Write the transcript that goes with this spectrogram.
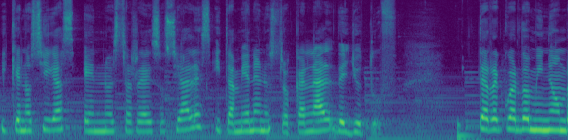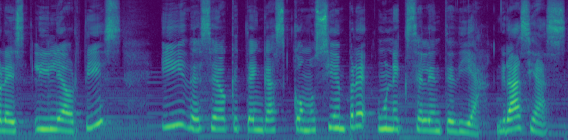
y que nos sigas en nuestras redes sociales y también en nuestro canal de YouTube. Te recuerdo mi nombre es Lilia Ortiz y deseo que tengas como siempre un excelente día. Gracias.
